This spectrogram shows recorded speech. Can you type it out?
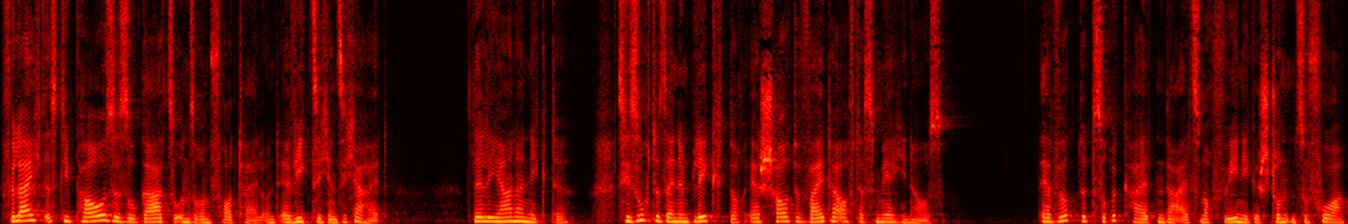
Vielleicht ist die Pause sogar zu unserem Vorteil und er wiegt sich in Sicherheit. Liliana nickte. Sie suchte seinen Blick, doch er schaute weiter auf das Meer hinaus. Er wirkte zurückhaltender als noch wenige Stunden zuvor.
